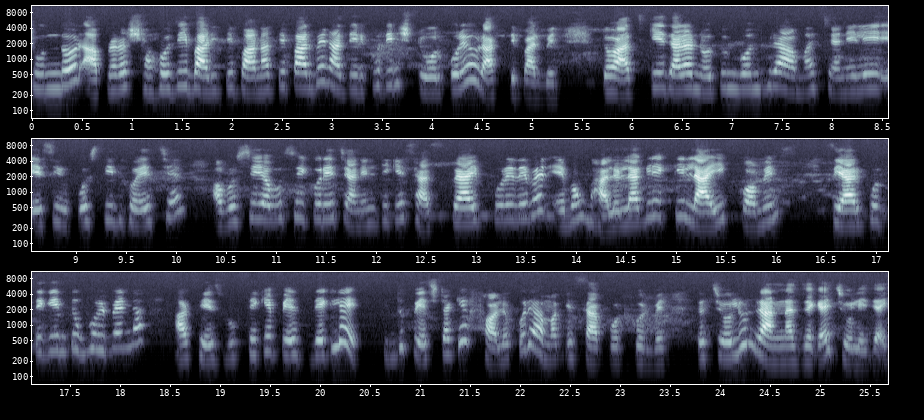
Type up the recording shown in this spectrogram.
সুন্দর, আপনারা সহজেই বাড়িতে বানাতে পারবেন আর দীর্ঘদিন স্টোর করেও রাখতে পারবেন। তো আজকে যারা নতুন বন্ধুরা আমার চ্যানেলে এসে উপস্থিত হয়েছেন, অবশ্যই অবশ্যই করে চ্যানেলটিকে সাবস্ক্রাইব করে দেবেন এবং ভালো লাগলে একটি লাইক, কমেন্ট শেয়ার করতে কিন্তু ভুলবেন না। আর ফেসবুক থেকে পেজ দেখলে কিন্তু পেজটাকে ফলো করে আমাকে সাপোর্ট করবেন। তো চলুন রান্নার জায়গায় চলে যাই।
